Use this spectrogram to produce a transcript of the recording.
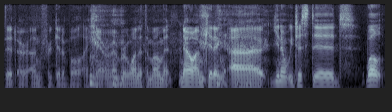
that are unforgettable. I can't remember one at the moment. No, I'm kidding. Uh, you know, we just did, well,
